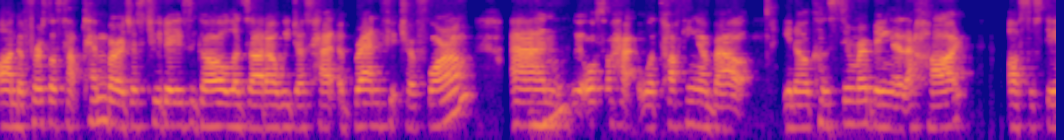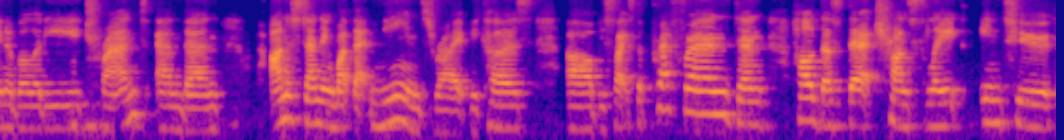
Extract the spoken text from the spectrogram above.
on the first of September, just two days ago, Lazada we just had a brand future forum, and mm-hmm. we also had we're talking about you know consumer being at the heart of sustainability mm-hmm. trend, and then understanding what that means, right? Because uh, besides the preference, then how does that translate into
